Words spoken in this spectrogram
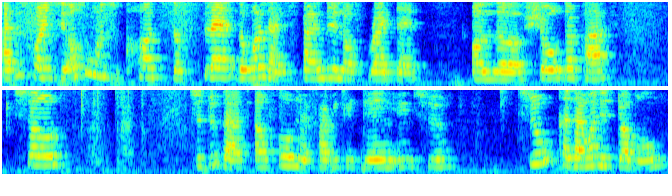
At this point you also want to cut the flare the one that is standing up right there on the shoulder part. So to do that i'll fold my fabric again into two because i want it double.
